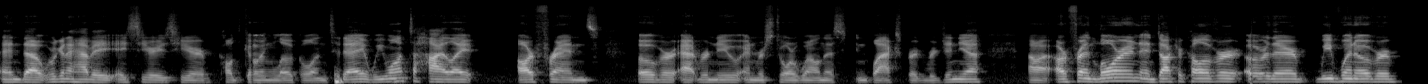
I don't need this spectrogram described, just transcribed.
And uh, we're going to have a, a series here called Going Local. And today we want to highlight our friends over at Renew and Restore Wellness in Blacksburg, Virginia. Uh, our friend Lauren and Dr. Colliver over there, we've went over,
